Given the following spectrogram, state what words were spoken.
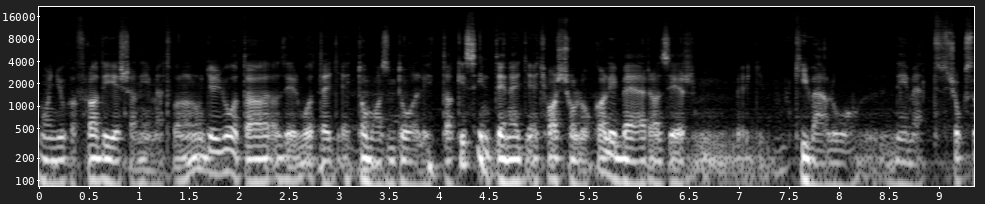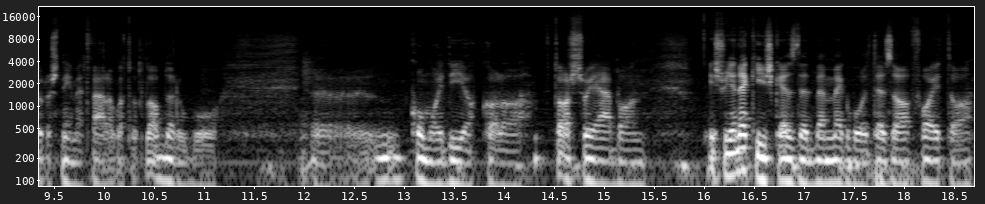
mondjuk a Fradi és a német vonalon. Ugye volt a, azért volt egy, egy Thomas Doll itt, aki szintén egy, egy hasonló kaliber, azért egy kiváló német, sokszoros német válogatott labdarúgó, komoly díjakkal a tarsójában, és ugye neki is kezdetben megvolt ez a fajta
